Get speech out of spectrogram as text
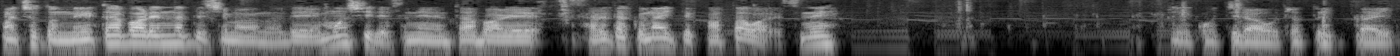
まあちょっとネタバレになってしまうので、もしですね、ネタバレされたくないって方はですね、えこちらをちょっと一回、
